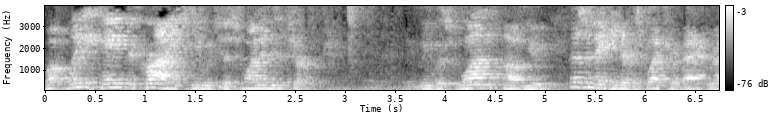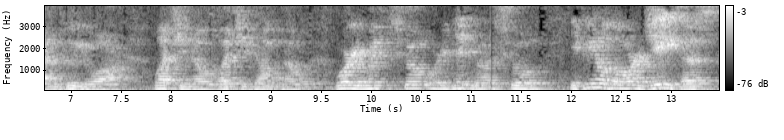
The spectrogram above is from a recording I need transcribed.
but when he came to Christ, he was just one in the church. He was one of you. Doesn't make any difference what your background, who you are, what you know, what you don't know, where you went to school, where you didn't go to school. If you know the Lord Jesus,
